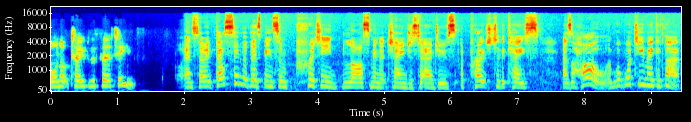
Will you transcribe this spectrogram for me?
on October the 13th. And so it does seem that there's been some pretty last minute changes to Andrew's approach to the case as a whole. What, what do you make of that?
